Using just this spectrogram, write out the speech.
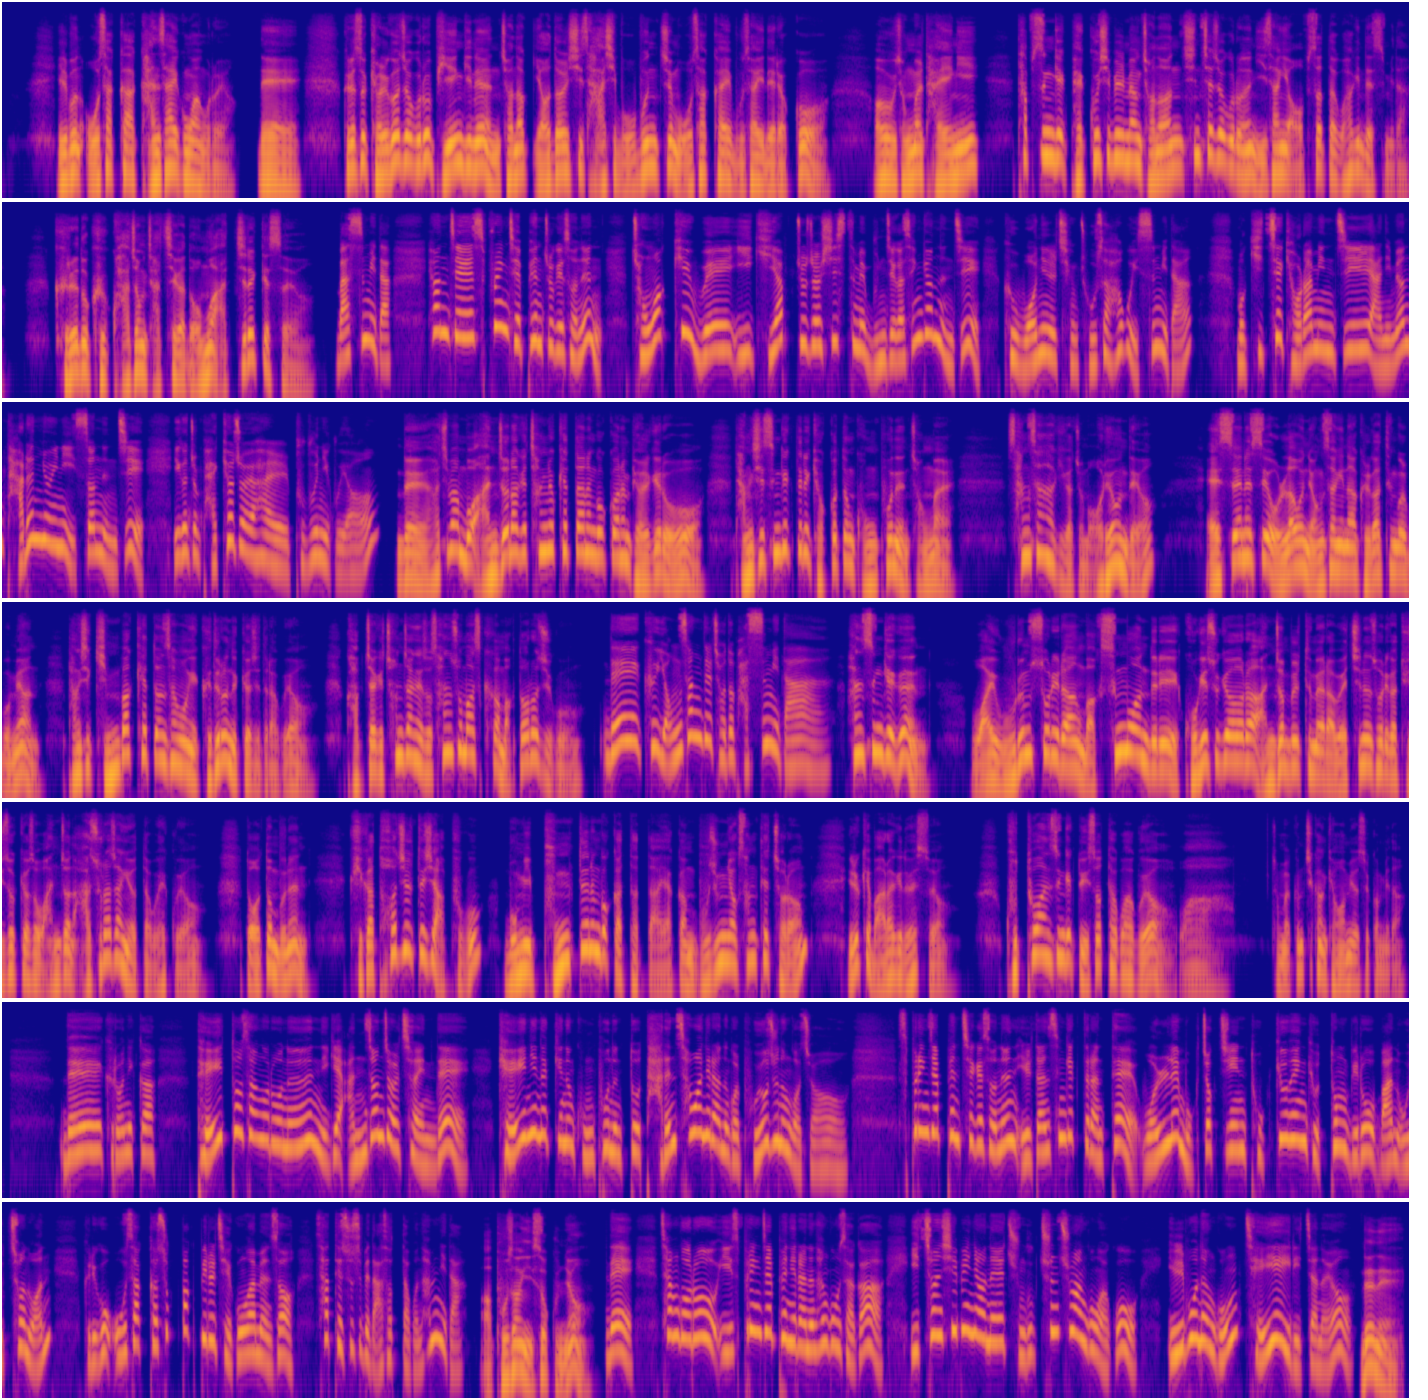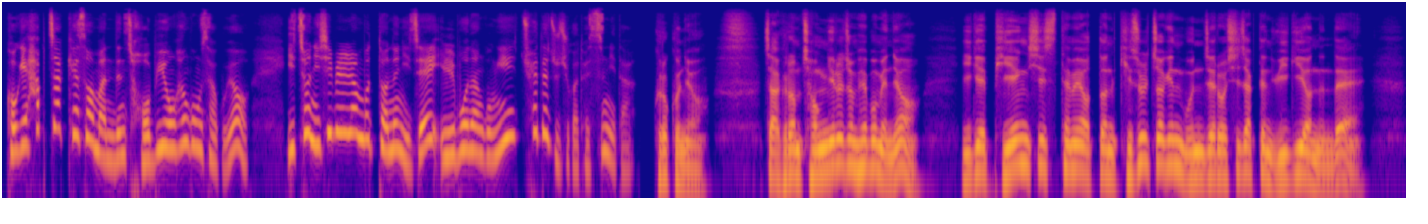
일본 오사카 간사이 공항으로요. 네. 그래서 결과적으로 비행기는 저녁 8시 45분쯤 오사카에 무사히 내렸고 어우 정말 다행히 탑승객 191명 전원 신체적으로는 이상이 없었다고 확인됐습니다. 그래도 그 과정 자체가 너무 아찔했겠어요. 맞습니다. 현재 스프링 재팬 쪽에서는 정확히 왜 이 기압 조절 시스템에 문제가 생겼는지 그 원인을 지금 조사하고 있습니다. 뭐 기체 결함인지 아니면 다른 요인이 있었는지 이건 좀 밝혀져야 할 부분이고요. 네, 하지만 뭐 안전하게 착륙했다는 것과는 별개로 당시 승객들이 겪었던 공포는 정말 상상하기가 좀 어려운데요. SNS에 올라온 영상이나 글 같은 걸 보면 당시 긴박했던 상황이 그대로 느껴지더라고요. 갑자기 천장에서 산소 마스크가 막 떨어지고 네, 그 영상들 저도 봤습니다. 한 승객은 와이 울음소리랑 막 승무원들이 고개 숙여라 안전벨트 매라 외치는 소리가 뒤섞여서 완전 아수라장이었다고 했고요. 또 어떤 분은 귀가 터질 듯이 아프고 몸이 붕 뜨는 것 같았다. 약간 무중력 상태처럼 이렇게 말하기도 했어요. 구토한 승객도 있었다고 하고요. 와, 정말 끔찍한 경험이었을 겁니다. 네, 그러니까 데이터상으로는 이게 안전 절차인데 개인이 느끼는 공포는 또 다른 차원이라는 걸 보여주는 거죠. 스프링 재팬 책에서는 일단 승객들한테 원래 목적지인 도쿄행 교통비로 15,000원 그리고 오사카 숙박비를 제공하면서 사태 수습에 나섰다곤 합니다. 아, 보상이 있었군요. 네, 참고로 이 스프링 재팬이라는 항공사가 2012년에 중국 춘추항공하고 일본 항공 JAL 있잖아요. 네네. 거기 합작해서 만든 저비용 항공사고요. 2021년부터는 이제 일본 항공이 최대 주주가 됐습니다. 그렇군요. 자, 그럼 정리를 좀 해보면요. 이게 비행 시스템의 어떤 기술적인 문제로 시작된 위기였는데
